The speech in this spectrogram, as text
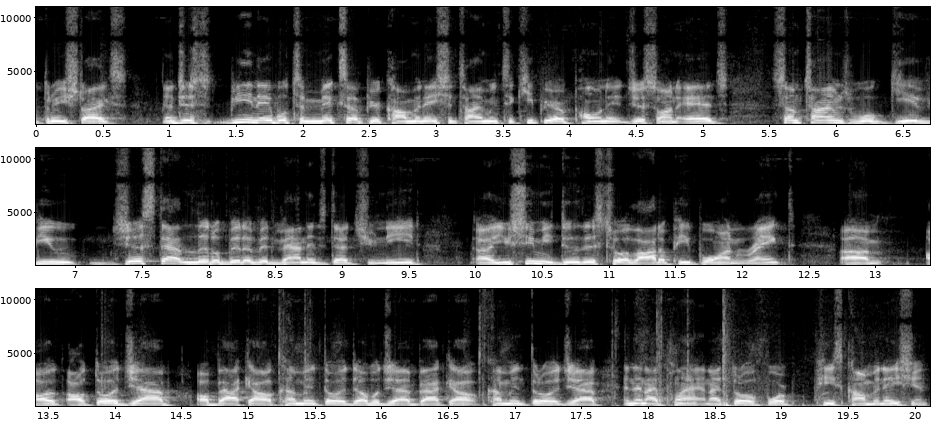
three strikes, and just being able to mix up your combination timing to keep your opponent just on edge sometimes will give you just that little bit of advantage that you need. Uh, you see me do this to a lot of people on ranked. Um, I'll, I'll throw a jab, I'll back out, come in, throw a double jab, back out, come in, throw a jab, and then I plant and I throw a four piece combination.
